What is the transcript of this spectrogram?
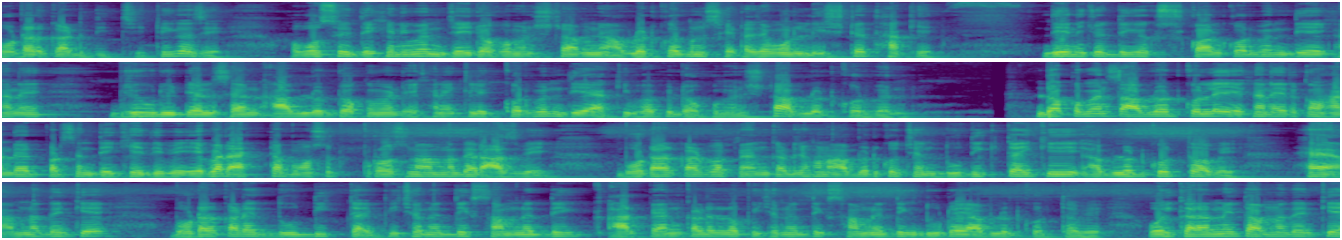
ভোটার কার্ড দিচ্ছি। ঠিক আছে? অবশ্যই দেখে নেবেন যেই ডকুমেন্টসটা আপনি আপলোড করবেন, সেটা যেমন লিস্টে থাকে। দিয়ে নিচের দিকে স্ক্রল করবেন, দিয়ে এখানে view details and upload document এখানে ক্লিক করবেন, দিয়ে একইভাবে ডকুমেন্টসটা আপলোড করবেন। ডকুমেন্টস আপলোড করলে এখানে এরকম হান্ড্রেড পার্সেন্ট দেখিয়ে দিবে। এবার একটা প্রশ্ন আপনাদের আসবে। ভোটার কার্ড বা প্যান কার্ড যখন আপলোড করছেন দুদিকটাই কি আপলোড করতে হবে? হ্যাঁ আপনাদেরকে ভোটার কার্ডের দুদিকটাই পিছনের দিক, সামনের দিক আর প্যান কার্ডেরও পিছনের দিক, সামনের দিক দুটোই আপলোড করতে হবে। ওই কারণেই তো আপনাদেরকে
